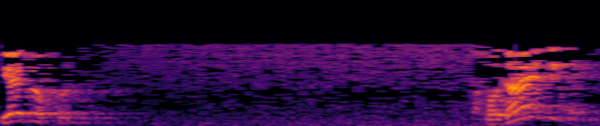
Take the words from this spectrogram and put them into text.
یه بخون خدای دیگه.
